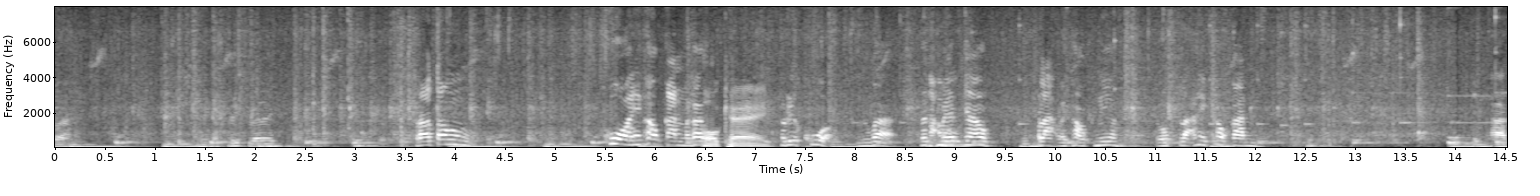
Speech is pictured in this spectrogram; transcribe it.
ว้านี่กับพริกเลย เราต้องคั่วให้เข้ากันนะครับ Okay. เขาเรียกคั่วหรือว่าเป็นเม็ดเงาปละไว้เข้าเนี่ยเราปละให้เข้ากันเป็นถาด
